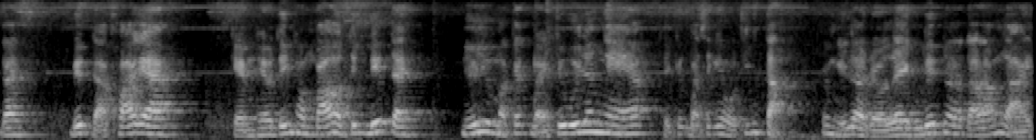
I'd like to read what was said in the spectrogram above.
Đây bếp đã khóa ra, kèm theo tiếng thông báo là tiếng bếp đây nếu như mà các bạn chú ý lắng nghe thì các bạn sẽ nghe một tiếng tập. Có nghĩa là relay của bếp nó đã đóng lại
